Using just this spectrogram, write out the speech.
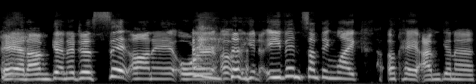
and I'm gonna just sit on it, or uh, you know, even something like, okay, I'm gonna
